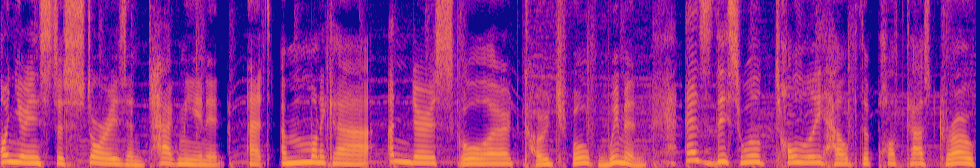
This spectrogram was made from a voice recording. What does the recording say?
on your Insta stories and tag me in it at Monica underscore coach for women, as this will totally help the podcast grow.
